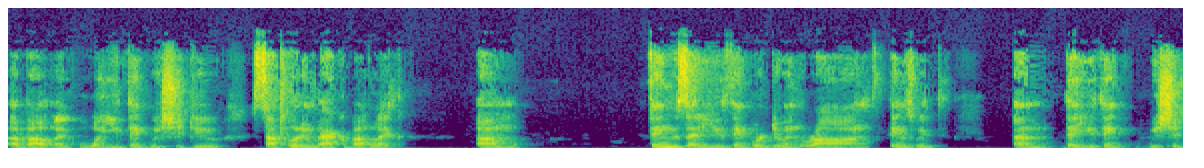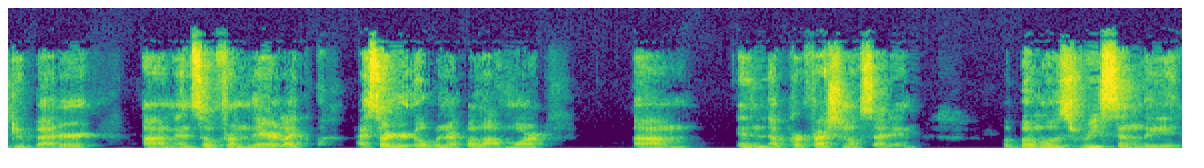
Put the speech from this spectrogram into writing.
about like what you think we should do. Stop putting back about like um things that you think we're doing wrong, things we um that you think we should do better." Um, and so from there, like I started to open up a lot more um, in a professional setting. But, but most recently,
